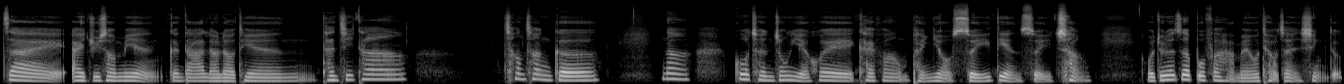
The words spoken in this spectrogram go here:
在 IG 上面跟大家聊聊天、弹吉他、唱唱歌。那过程中也会开放朋友随点随唱，我觉得这部分还蛮有挑战性的。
